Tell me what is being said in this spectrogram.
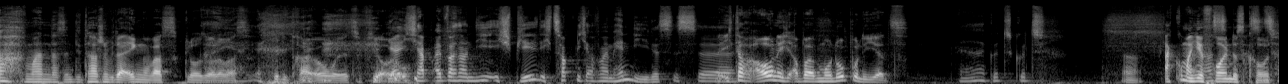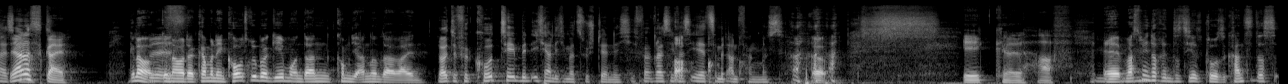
Ach Mann, da sind die Taschen wieder eng, was, Klose, oder was? Für die 3 Euro, jetzt 4 Euro. Ja, ich habe einfach noch nie, ich spiele, ich zock nicht auf meinem Handy. Das ist. Äh, Ich doch auch nicht, aber Monopoly jetzt. Ja, gut, gut. Ach, guck mal hier, Freundescode. heiß Ja, das ist geil. Genau, Äh, genau, da kann man den Code rübergeben und dann kommen die anderen da rein. Leute, für Code-Themen bin ich ja nicht immer zuständig. Ich weiß nicht, was ihr jetzt damit anfangen müsst. Ekelhaft. Äh, was mich noch interessiert, Klose, kannst du das,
